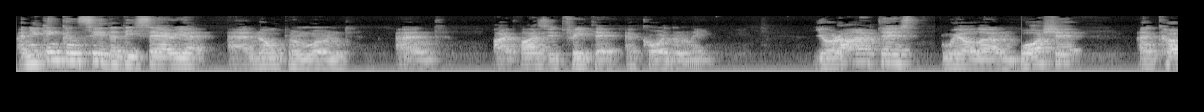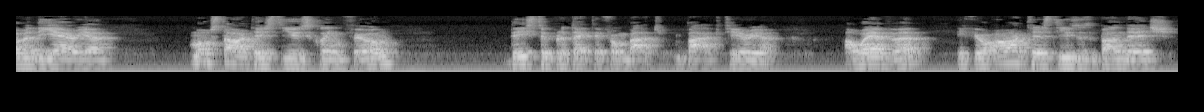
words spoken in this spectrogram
And you can consider this area an open wound and I advise you treat it accordingly. Your artist will um, wash it and cover the area. Most artists use cling film this to protect it from bacteria. However, if your artist uses bandage,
